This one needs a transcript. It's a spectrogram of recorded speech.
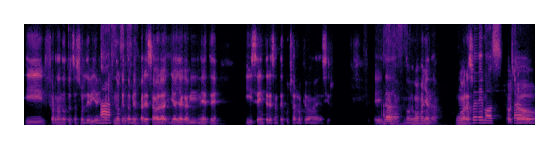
y Fernando Tuesta Soldevilla. Me ah, imagino que también parece ahora ya haya gabinete y sea interesante escuchar lo que van a decir. Eh, nada, nos vemos mañana. Un abrazo. Nos vemos. chao. chao.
